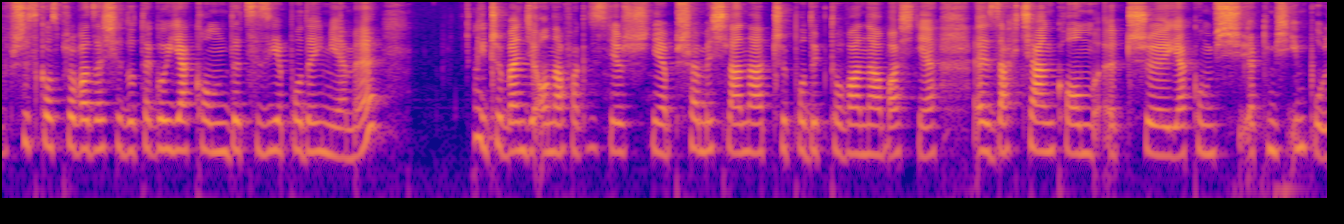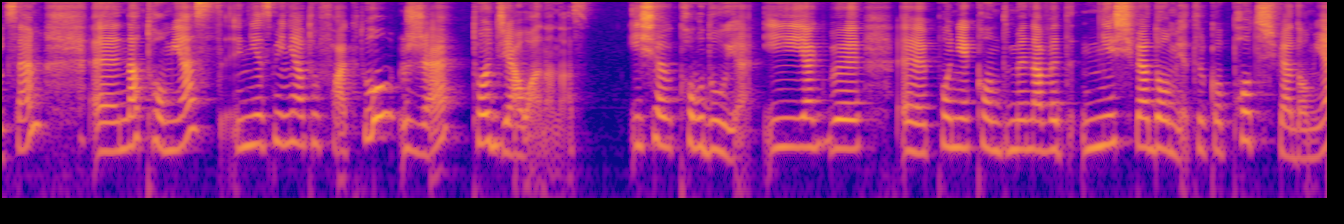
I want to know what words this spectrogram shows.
y, wszystko sprowadza się do tego, jaką decyzję podejmiemy. I czy będzie ona faktycznie przemyślana, czy podyktowana właśnie e, zachcianką, czy jakąś, jakimś impulsem. E, natomiast nie zmienia to faktu, że to działa na nas. I się koduje. I jakby e, poniekąd my nawet nieświadomie, tylko podświadomie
